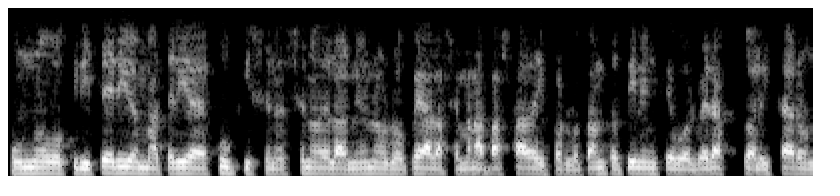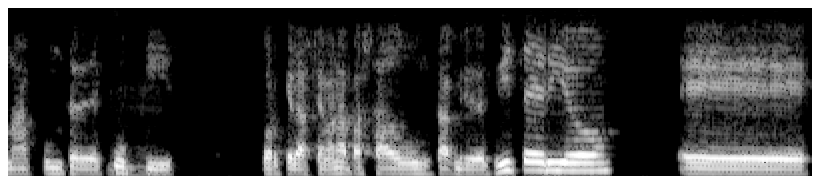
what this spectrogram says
un nuevo criterio en materia de cookies en el seno de la Unión Europea la semana pasada y por lo tanto tienen que volver a actualizar un apunte de cookies porque la semana pasada hubo un cambio de criterio. Eh,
